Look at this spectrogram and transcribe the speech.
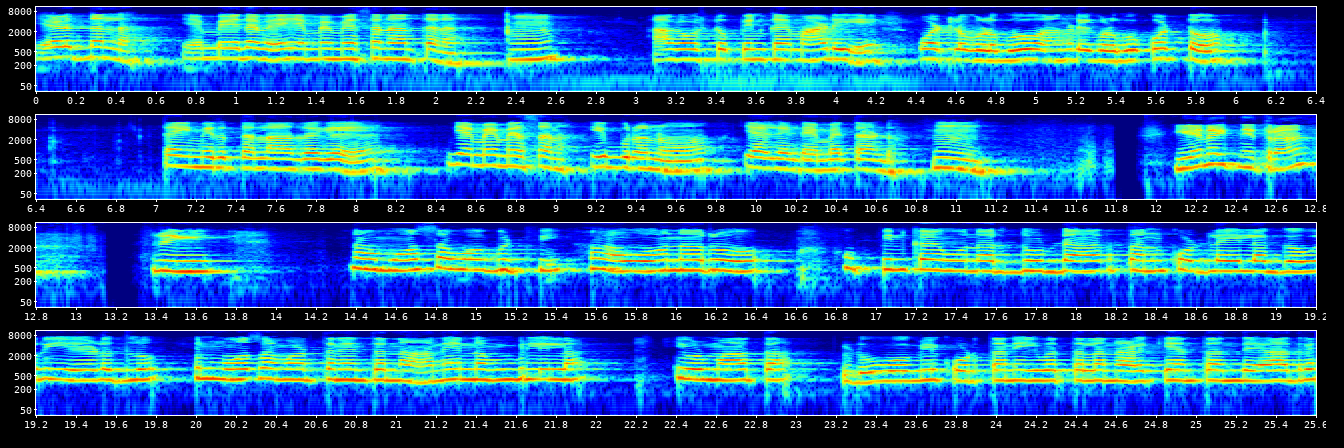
ಹೇಳ್ದ್ನಲ್ಲ, ಎಮ್ಮೆ ಇದಾವೆ, ಎಮ್ಮೆ ಮೇಸನ ಅಂತಾನೆ. ಹ್ಮ್. ಆಗ ಅಷ್ಟು ಉಪ್ಪಿನಕಾಯಿ ಮಾಡಿ ಹೋಟ್ಲುಗಳಿಗೂ, ಅಂಗಡಿಗಳಿಗೂ ಕೊಟ್ಟು ಟೈಮ್ ಇರುತ್ತಲ್ಲ ಅದ್ರಾಗೆ ಎಮ್ಮೆ ಮೇಸನ ಇಬ್ರು ಎರಡೆರಡು ಎಮ್ಮೆ ತಾಂಡು. ಹ್ಮ್. ಏನಾಯ್ತು ನೇತ್ರ? ರೀ, ನಾವು ಮೋಸ ಹೋಗ್ಬಿಟ್ವಿ. ಆ ಓನರು ಉಪ್ಪಿನಕಾಯಿ ಓನರ್ ದುಡ್ಡು ತಂದು ಕೊಡ್ಲೇ ಇಲ್ಲ. ಗೌರಿ ಹೇಳಿದ್ಲು ಮೋಸ ಮಾಡ್ತಾನೆ ಅಂತ ನಾನೇ ನಂಬಲಿಲ್ಲ. ಇವಳು ಮಾತಾ, ಬಿಡು, ಹೋಗ್ಲಿ, ಕೊಡ್ತಾನೆ ಇವತ್ತೆಲ್ಲ ನಾಳಿಕೆ ಅಂತಂದೆ. ಆದ್ರೆ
